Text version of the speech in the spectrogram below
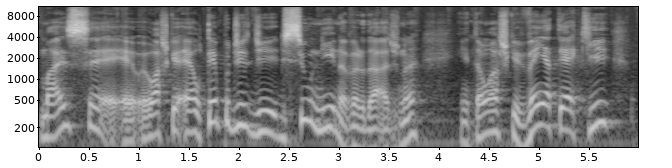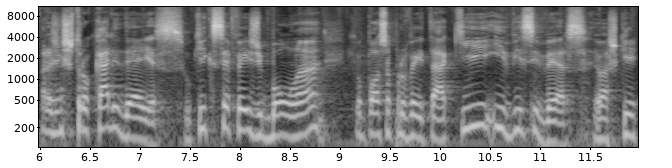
mas é, é, eu acho que é o tempo de, de, de, se unir, na verdade, né? Então acho que vem até aqui para a gente trocar ideias. O que, que você fez de bom lá que eu posso aproveitar aqui e vice-versa. Eu acho que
